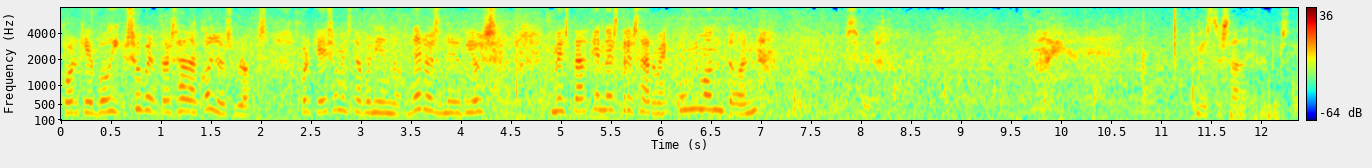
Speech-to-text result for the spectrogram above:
Porque voy súper atrasada con los vlogs, porque eso me está poniendo de los nervios, me está haciendo estresarme un montón. Espera. Ay. Me estresada ya de por sí.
